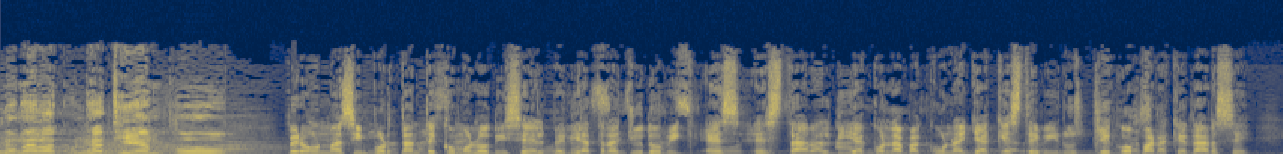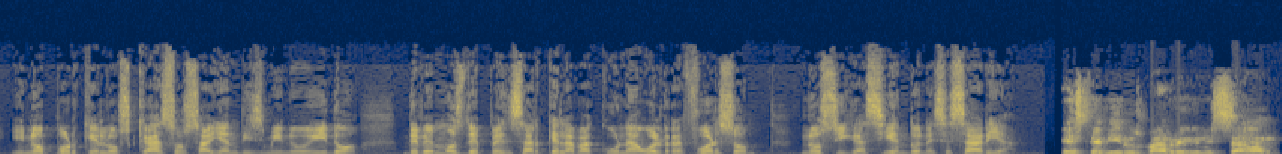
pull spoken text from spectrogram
No me vacuné a tiempo. Pero aún más importante, como lo dice el pediatra Judovic, es estar al día con la vacuna, ya que este virus llegó para quedarse y no porque los casos hayan disminuido, debemos de pensar que la vacuna o el refuerzo no siga siendo necesaria. Este virus va a regresar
